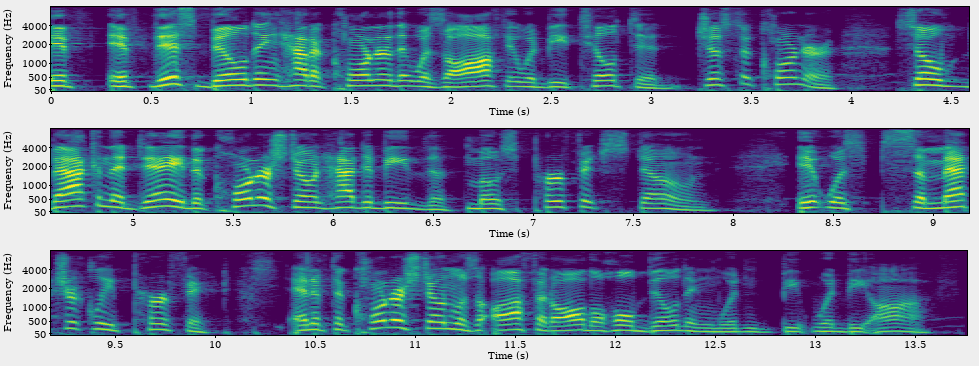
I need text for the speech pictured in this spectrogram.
If, if this building had a corner that was off, it would be tilted, just a corner. So back in the day, the cornerstone had to be the most perfect stone. It was symmetrically perfect. And if the cornerstone was off at all, the whole building wouldn't be, would be off.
